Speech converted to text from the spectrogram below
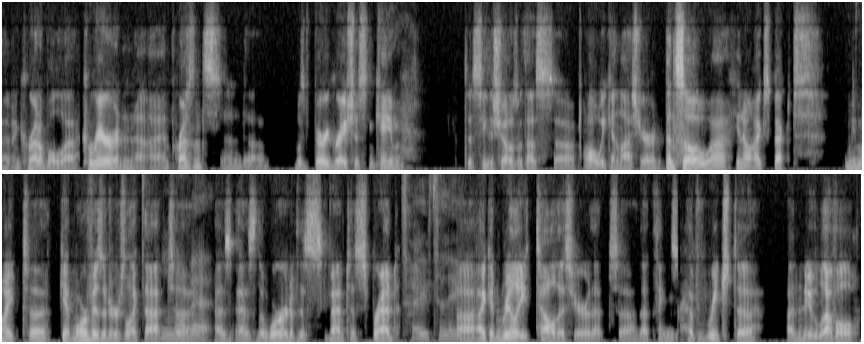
an incredible uh, career and uh, and presence, and uh, was very gracious and came. Yeah to see the shows with us uh, all weekend last year. And so, uh, you know, I expect we might uh, get more visitors like that uh, as as the word of this event has spread. Totally. Uh, I can really tell this year that uh, that things have reached a, a, new level,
